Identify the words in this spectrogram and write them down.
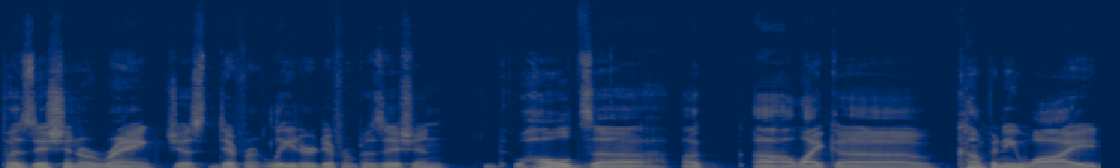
position or rank, just different leader, different position, holds a, a, a like a company wide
